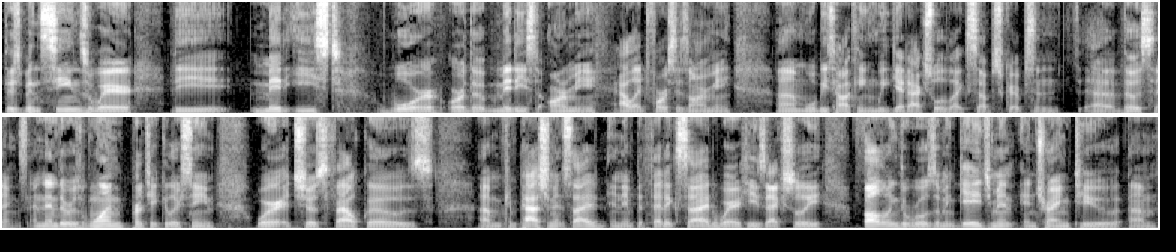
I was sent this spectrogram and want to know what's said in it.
there's been scenes where the Mid East war or the Mid East Army, Allied Forces Army, um, we'll be talking. We get actual like subscripts and uh, those things. And then there was one particular scene where it shows Falco's um, compassionate side and empathetic side, where he's actually following the rules of engagement and trying to um,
